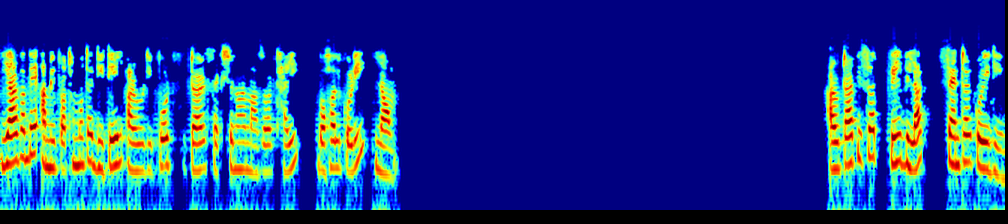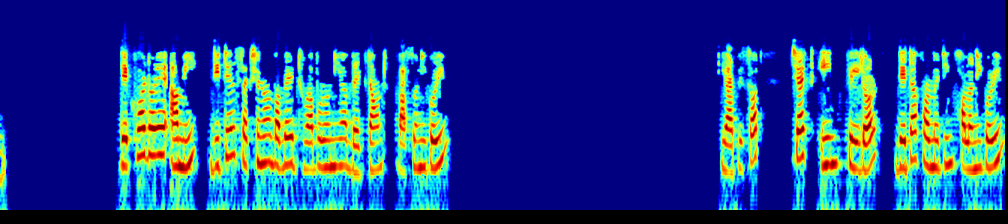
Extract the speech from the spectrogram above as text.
ইয়াৰ বাবে আমি প্ৰথমতে ডিটেইল আৰু ৰিপোৰ্ট ফুটাৰ sectionৰ মাজৰ ঠাই বহল কৰি লম। আৰু তাৰ পিছত ফিল্ডবিলাক চেণ্টাৰ কৰি দিম। দেখুৱাৰ দৰে আমি ডিটেইল sectionৰ বাবে ধোঁৱা বৰণীয়া বেকগ্ৰাউণ্ড বাছনি কৰিম। ইয়াৰ পিছত চেকডিন ফিল্ডৰ ডাটা ফৰমেটিং সলনি কৰিম।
